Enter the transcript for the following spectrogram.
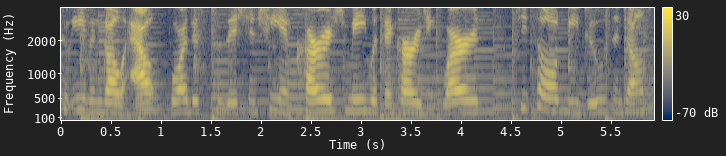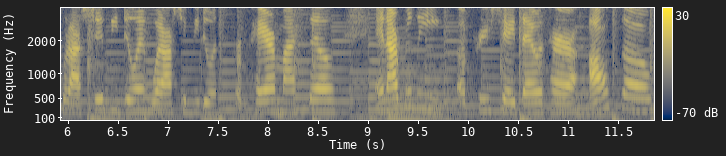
to even go out for this position. She encouraged me with encouraging words. She told me do's and don'ts, what I should be doing, what I should be doing to prepare myself. And I really appreciate that with her. Also,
